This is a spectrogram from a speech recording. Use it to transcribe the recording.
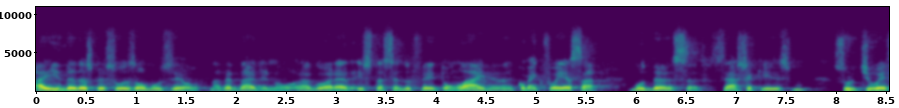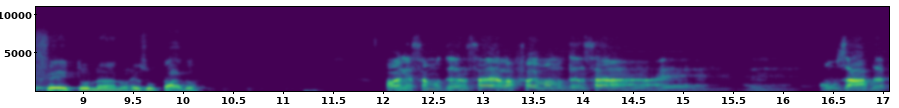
a ida das pessoas ao museu. Na verdade, agora está sendo feito online. Né? Como é que foi essa mudança? Você acha que surtiu efeito na, no resultado? Olha, essa mudança ela foi uma mudança é, é, ousada,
